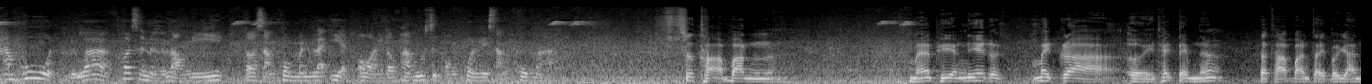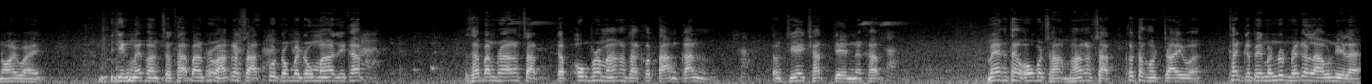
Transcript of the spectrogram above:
ห้ามพูดหรือว่าข้อเสนอเหล่านี้ต่อสังคมมันละเอียดอ่อนต่อความรู้สึกของคนในสังคมอะค่ะสถาบัน แม้เพียงนี้ก็ไม่กล้าเอ่ยให้เต็มนะ สถาบันใส่ปริญญาน้อยไว้จริงๆหมายความสถาบันพระมหากษัตริย์พูดตรงไปตรงมาสิครับะสถาบันพระมหากษัตริย์กับองค์พระมหากษัตริย์ก็ต่างกันค่ะ ต้องชี้ให้ชัดเจนนะครับ ค่ะ แม้กระทั่งองค์พระมหากษัตริย์ก็ต้องเข้าใจว่า ท่านก็เป็นมนุษย์เหมือนกับเรานี่แหละ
